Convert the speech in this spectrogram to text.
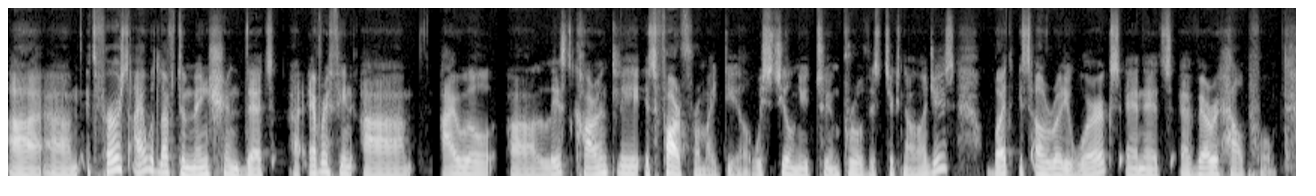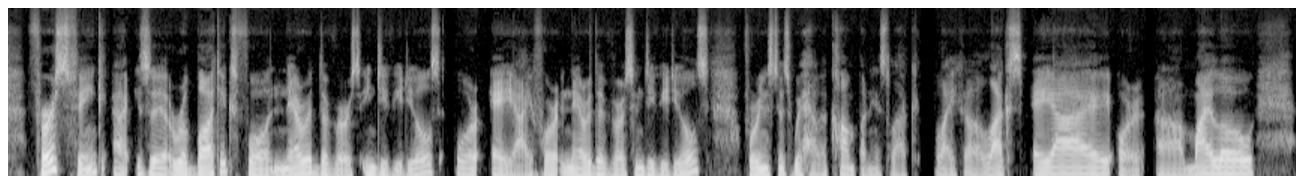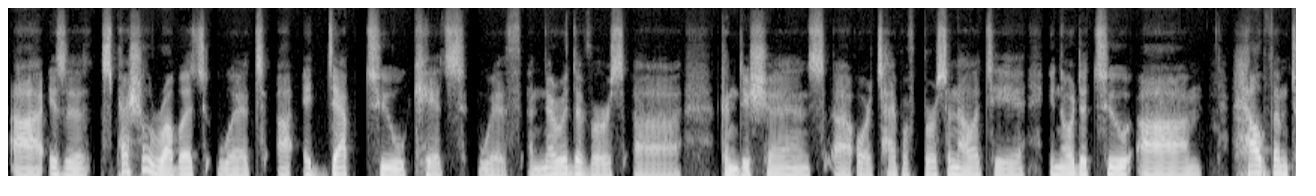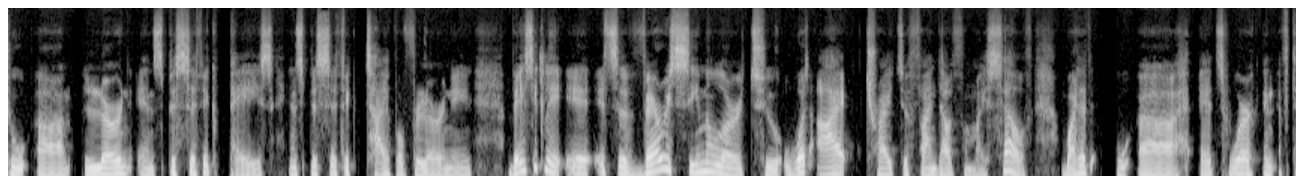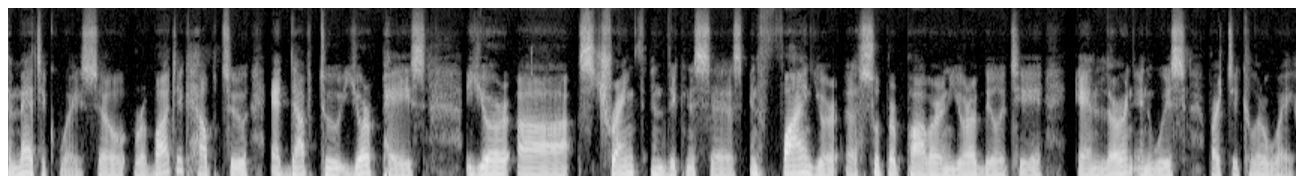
Uh, um, at first, I would love to mention that uh, everything um I will uh, list currently is far from ideal. We still need to improve these technologies, but it already works and it's uh, very helpful. First thing uh, is uh, robotics for neurodiverse individuals or AI for neurodiverse individuals. For instance, we have companies like like uh, Lux AI or uh, Milo is a special robot with adapt to kids with a neurodiverse conditions uh, or type of personality in order to um, help them to um, learn in specific pace and specific type of learning basically it, it's very similar to what i try to find out for myself but it uh, it's work in a thematic way. So robotic help to adapt to your pace, your uh, strength and weaknesses, and find your uh, superpower and your ability and learn in this particular way.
